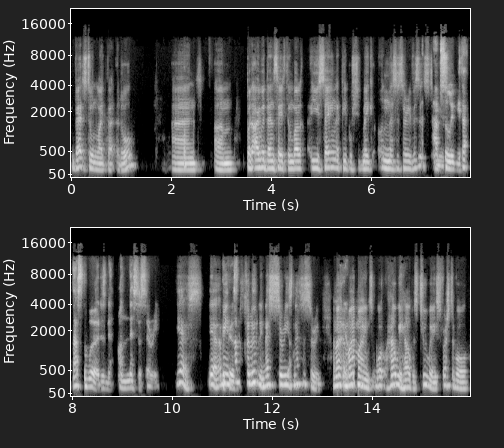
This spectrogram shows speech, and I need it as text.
vets don't like that at all. And um, but I would then say to them, well, are you saying that people should make unnecessary visits? To you? Absolutely, that that's the word, isn't it? Unnecessary. Yes. Yeah. I mean, Because- absolutely necessary is necessary. And I, in my mind, what, how we help is two ways. First of all,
